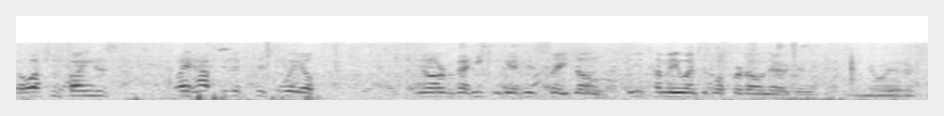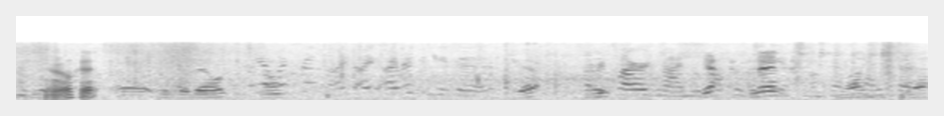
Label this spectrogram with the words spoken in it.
Now what you'll find is I have to lift this way up in order that he can get his side down. So you tell me when to go or down there, Jimmy. Yeah, okay. Yeah, my friend, I, I, I reckon he's a, a retired man. Yeah, and then Yeah.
